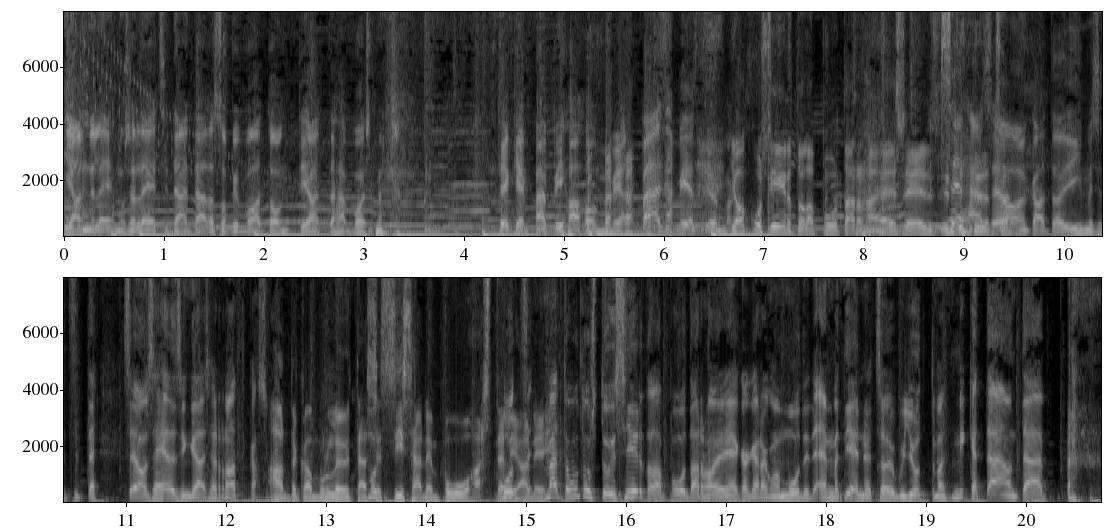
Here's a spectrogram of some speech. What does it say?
Janne Lehmuselle etsitään täällä sopivaa tonttia, että hän voisi mennä tekemään pihahommia. Pääsi mies Joku siirtolapuutarha esiin. Sehän se on, kato. Ihmiset sitten, se on se helsinkiläisen ratkaisu. Antakaa mun löytää mut, se sisäinen puuhastelija. Mut niin. mä tutustuin siirtolapuutarhoihin eka kerran, kun mä muutin. En mä tiennyt, että se on joku juttu. Mä, mikä tää on tää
